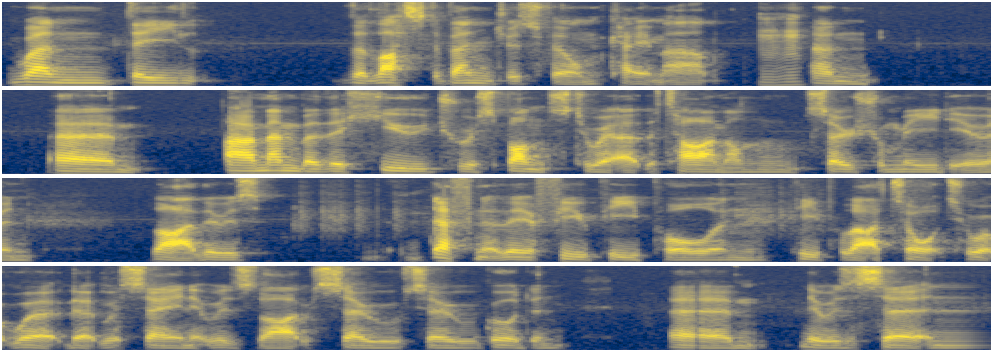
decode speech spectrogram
when the the last Avengers film came out, Mhm. and um, I remember the huge response to it at the time on social media, and like there was definitely a few people and people that I talked to at work that were saying it was like so so good, and um, there was a certain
